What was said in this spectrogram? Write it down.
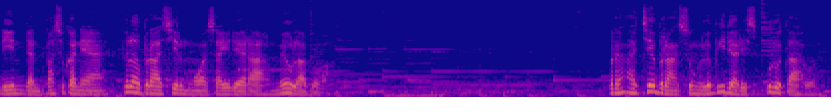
Din, dan pasukannya telah berhasil menguasai daerah Meulaboh. Perang Aceh berlangsung lebih dari 10 tahun.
